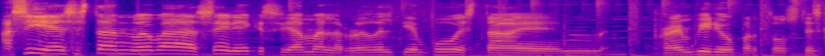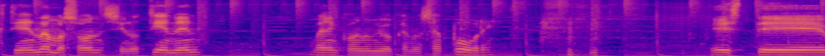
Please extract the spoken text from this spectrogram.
Así es, esta nueva serie que se llama La Rueda del Tiempo está en Prime Video para todos ustedes que tienen Amazon. Si no tienen, vayan con un amigo que no sea pobre. este,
